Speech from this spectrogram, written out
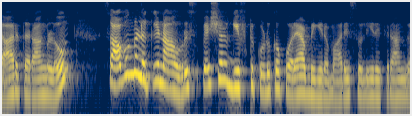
யார் தராங்களோ ஸோ அவங்களுக்கு நான் ஒரு ஸ்பெஷல் கிஃப்ட் கொடுக்க போகிறேன் அப்படிங்கிற மாதிரி சொல்லியிருக்கிறாங்க.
